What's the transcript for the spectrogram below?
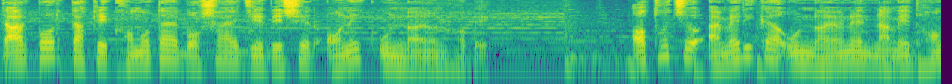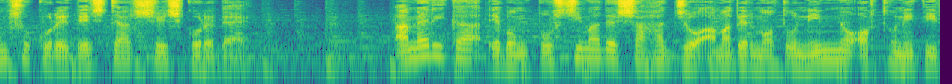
তারপর তাকে ক্ষমতায় বসায় যে, দেশের অনেক উন্নয়ন হবে। অথচ আমেরিকা উন্নয়নের নামে ধ্বংস করে দেশটার শেষ করে দেয়। আমেরিকা এবং পশ্চিমাদের সাহায্য আমাদের মতো নিম্ন অর্থনীতির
